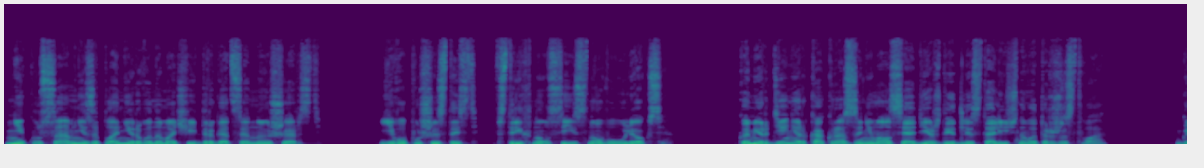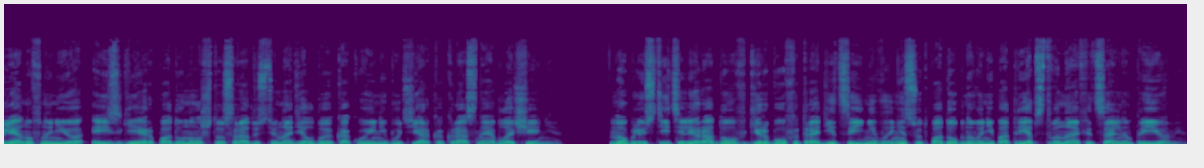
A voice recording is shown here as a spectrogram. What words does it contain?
ни кусам не запланировано мочить драгоценную шерсть. Его пушистость встряхнулся и снова улегся. Камердинер как раз занимался одеждой для столичного торжества. Глянув на нее, Эйсгейр подумал, что с радостью надел бы какое-нибудь ярко-красное облачение. Но блюстители родов, гербов и традиций не вынесут подобного непотребства на официальном приеме.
